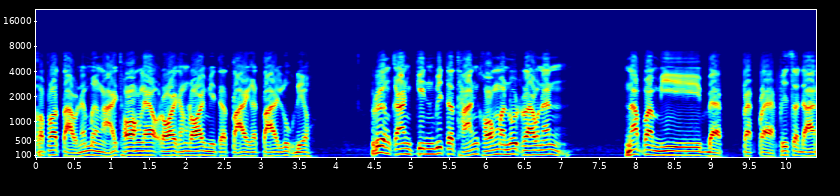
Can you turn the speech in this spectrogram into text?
ก็เพราะเต่านั้นเมื่อหงายท้องแล้วร้อยทั้งร้อยมีแต่ตายก็ตายลูกเดียว เรื่องการกินวิตฐานของมนุษย์เรานั้น นับว่ามีแบบแปลกๆพิสดาร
